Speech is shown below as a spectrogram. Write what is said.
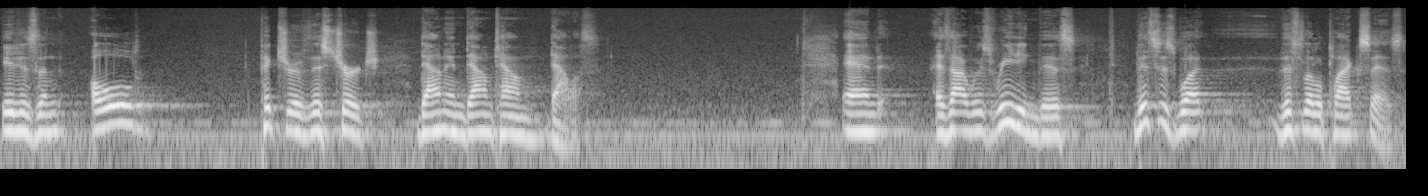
It is an old picture of this church down in downtown Dallas. And as I was reading this, this is what this little plaque says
